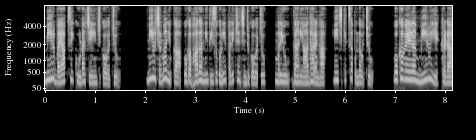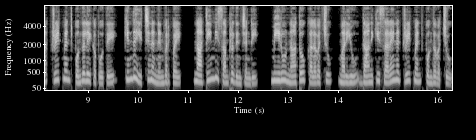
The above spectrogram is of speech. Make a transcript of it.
మీరు బయాప్సీ కూడా చేయించుకోవచ్చు. మీరు చర్మం యొక్క ఒక భాగాన్ని తీసుకొని పరీక్షించుకోవచ్చు మరియు దాని ఆధారంగా ఈ చికిత్స పొందవచ్చు. ఒకవేళ మీరు ఎక్కడా ట్రీట్మెంట్ పొందలేకపోతే కింద ఇచ్చిన నెంబర్పై నా టీంని సంప్రదించండి. మీరు నాతో కలవచ్చు మరియు దానికి సరైన ట్రీట్మెంట్ పొందవచ్చు.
